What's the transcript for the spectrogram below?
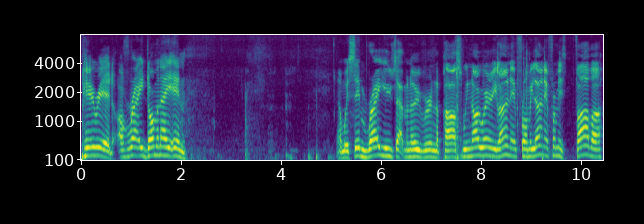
period of Rey dominating. And we've seen Rey use that maneuver in the past. We know where he learned it from. He learned it from his father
